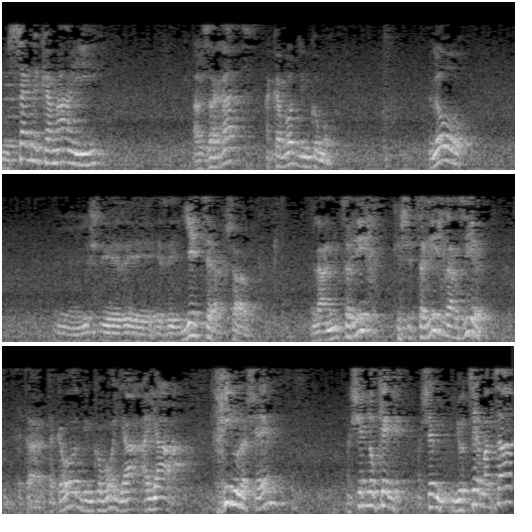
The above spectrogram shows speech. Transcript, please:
מושג נקמה היא החזרת הכבוד למקומו. לא אה, יש לי איזה, איזה יצר עכשיו, אלא אני צריך, כשצריך להחזיר את, הכבוד במקומו, היה, היה חילול השם, השם נוקם, השם יוצר מצב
